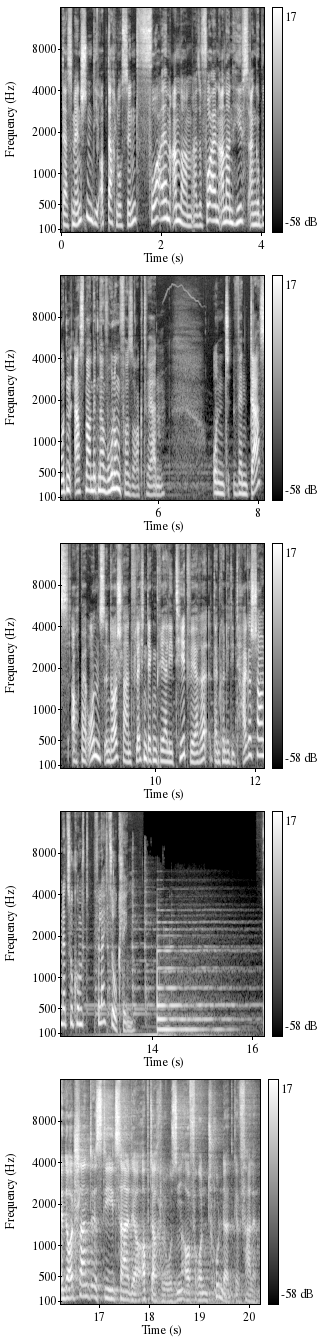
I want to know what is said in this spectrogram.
dass Menschen, die obdachlos sind, vor allem anderen, also vor allen anderen Hilfsangeboten, erstmal mit einer Wohnung versorgt werden. Und wenn das auch bei uns in Deutschland flächendeckend Realität wäre, dann könnte die Tagesschau in der Zukunft vielleicht so klingen. In Deutschland ist die Zahl der Obdachlosen auf rund 100 gefallen.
